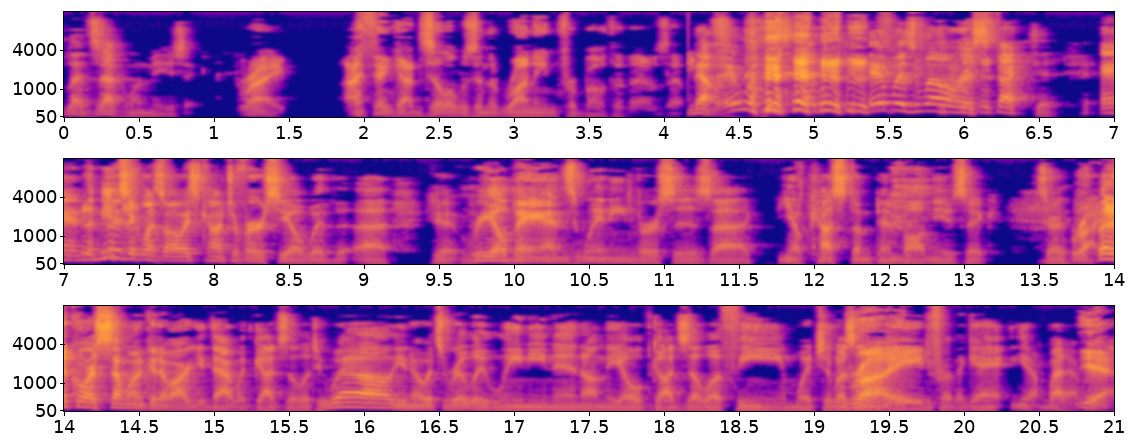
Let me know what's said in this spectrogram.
Led Zeppelin music. right. I think Godzilla was in the running for both of those. No, it was it was well respected, and the music one's always controversial with uh, real bands winning versus uh, you know custom pinball music. Right. But of course, someone could have argued that with Godzilla too. Well, you know, it's really leaning in on the old Godzilla theme, which it wasn't Right. made for the game. You know, whatever. Yeah,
